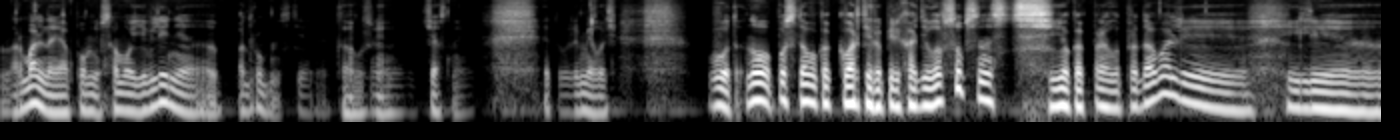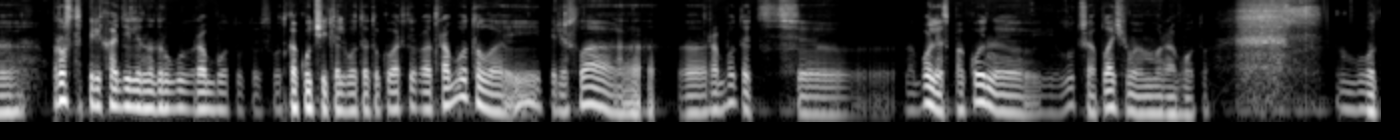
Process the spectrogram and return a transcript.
нормально. Я помню само явление, подробности. Это уже частные. Это уже мелочь. Вот. Но после того, как квартира переходила в собственность, ее, как правило, продавали или просто переходили на другую работу. То есть вот как учитель вот эту квартиру отработала и перешла э, работать э, на более спокойную и лучше оплачиваемую работу. Вот.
